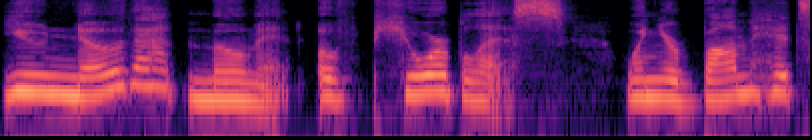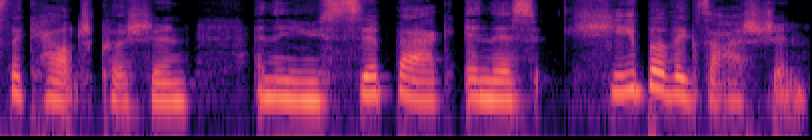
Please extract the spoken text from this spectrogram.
You know that moment of pure bliss when your bum hits the couch cushion and then you sit back in this heap of exhaustion.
